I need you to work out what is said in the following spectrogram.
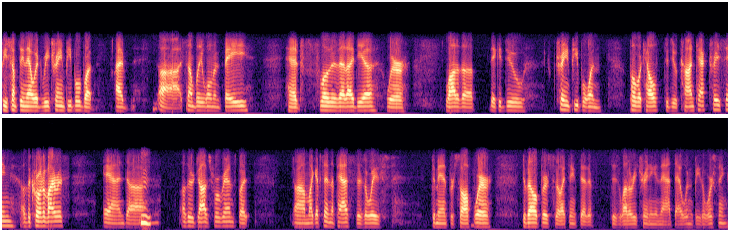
be something that would retrain people, but I uh Assemblywoman Fahy had floated that idea where a lot of the they could do train people in public health to do contact tracing of the coronavirus and uh mm other jobs programs, but um, like I've said in the past, there's always demand for software developers. So I think that if there's a lot of retraining in that, that wouldn't be the worst thing.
